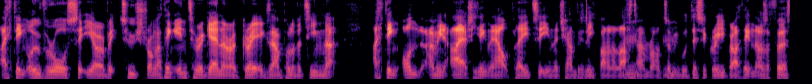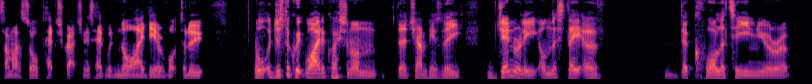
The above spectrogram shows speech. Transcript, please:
I think overall City are a bit too strong. I think Inter again are a great example of a team that I think on. I mean, I actually think they outplayed City in the Champions League final last mm, time around. Some mm. people disagree, but I think that was the first time I saw Pep scratching his head with no idea of what to do. Well, just a quick wider question on the Champions League. Generally, on the state of the quality in Europe,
